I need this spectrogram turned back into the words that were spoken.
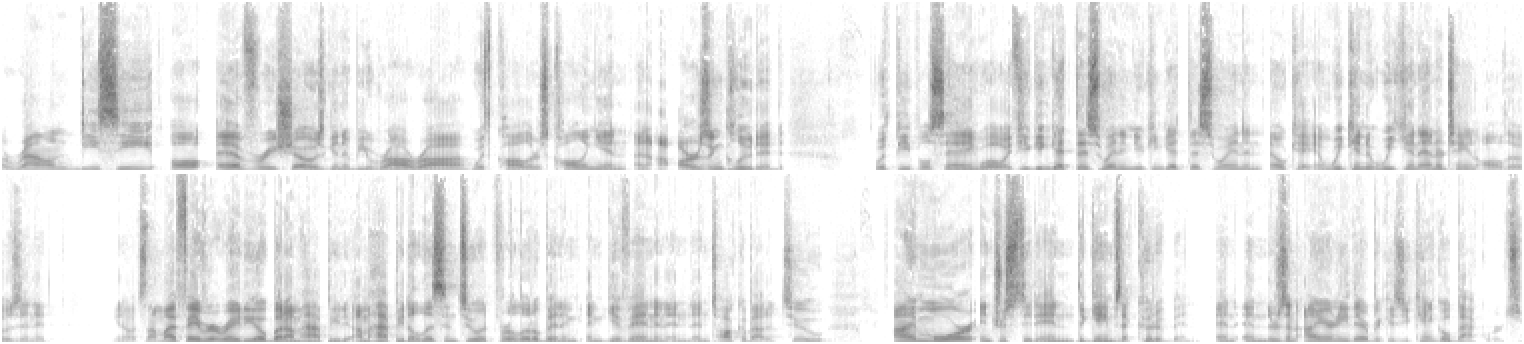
around DC, all every show is going to be rah-rah with callers calling in, and ours included, with people saying, Well, if you can get this win and you can get this win, and okay, and we can we can entertain all those and it you know, it's not my favorite radio, but I'm happy. To, I'm happy to listen to it for a little bit and, and give in and, and, and talk about it too. I'm more interested in the games that could have been, and and there's an irony there because you can't go backwards.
